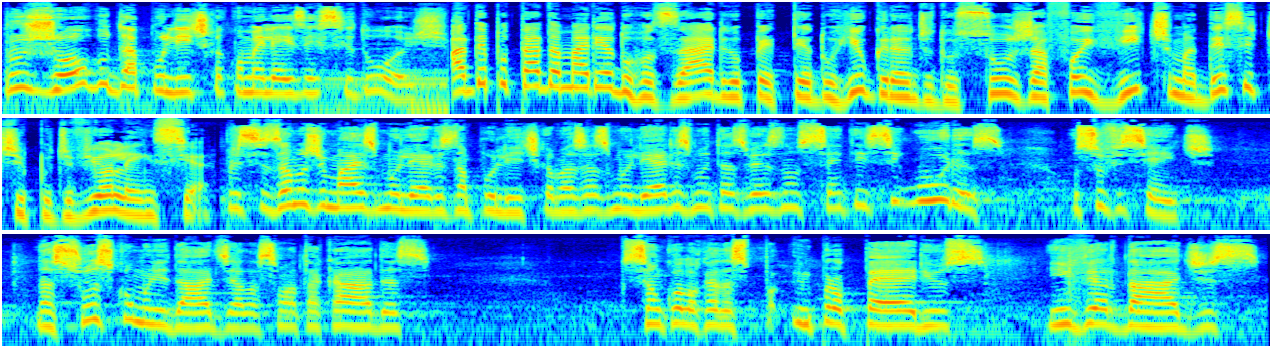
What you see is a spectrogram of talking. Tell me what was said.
para o jogo da política como ele é exercido hoje. A deputada Maria do Rosário, do PT do Rio Grande Grande do Sul já foi vítima desse tipo de violência. Precisamos de mais mulheres na política, mas as mulheres muitas vezes não se sentem seguras o suficiente. Nas suas comunidades elas são atacadas, são colocadas impropérios, inverdades,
